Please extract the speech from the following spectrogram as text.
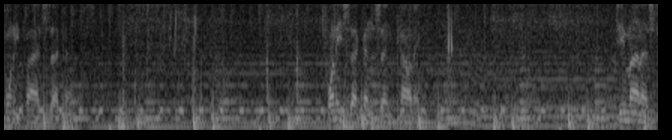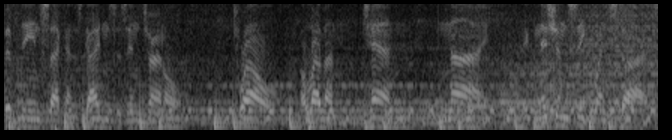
25 seconds. 20 seconds and counting. T minus 15 seconds. Guidance is internal. 12, 11, 10, 9. Ignition sequence starts.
